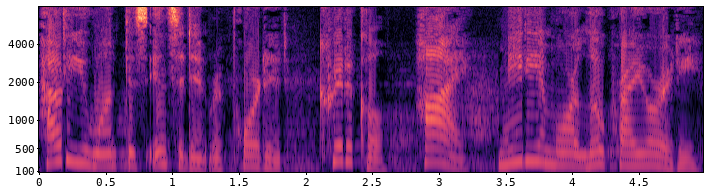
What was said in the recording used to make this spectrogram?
How do you want this incident reported? Critical, high, medium or low priority?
